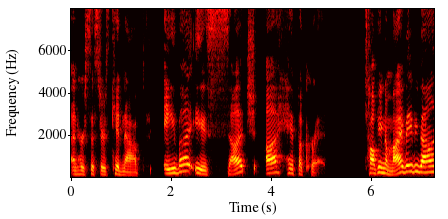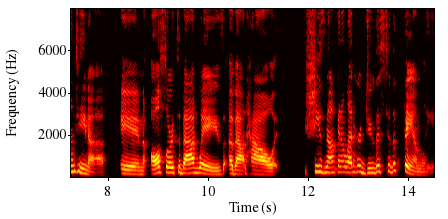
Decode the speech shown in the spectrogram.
and her sister's kidnapped. Ava is such a hypocrite. Talking to my baby Valentina in all sorts of bad ways about how she's not going to let her do this to the family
